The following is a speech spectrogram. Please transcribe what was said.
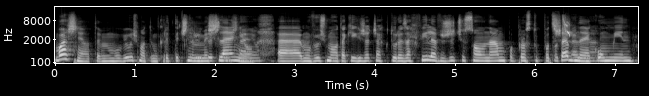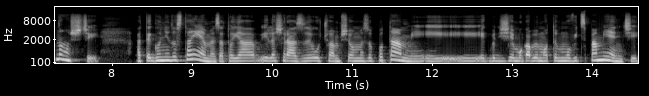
Właśnie o tym mówiłyśmy, o tym krytycznym, myśleniu. myśleniu. E, mówiłyśmy o takich rzeczach, które za chwilę w życiu są nam po prostu potrzebne, potrzebne. jako umiejętności a tego nie dostajemy. Za to ja ileś razy uczyłam się o Mezopotamii i jakby dzisiaj mogłabym o tym mówić z pamięci.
